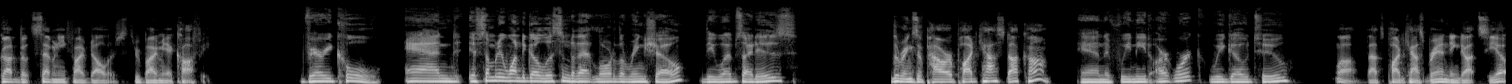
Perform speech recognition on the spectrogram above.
got about $75 through Buy Me a Coffee. Very cool. And if somebody wanted to go listen to that Lord of the Rings show, the website is, The Rings of Power podcast.com. and if we need artwork, we go to, Well, that's podcastbranding.co.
